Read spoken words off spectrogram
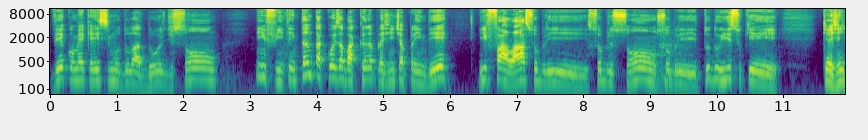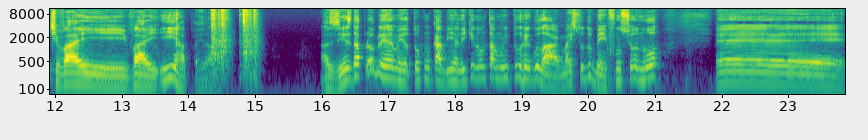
ver como é que é esse modulador de som. Enfim, tem tanta coisa bacana para a gente aprender e falar sobre, sobre o som, sobre tudo isso que que a gente vai. vai. Ih, rapaz, às vezes dá problema. Eu tô com um cabinho ali que não tá muito regular, mas tudo bem, funcionou. É...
